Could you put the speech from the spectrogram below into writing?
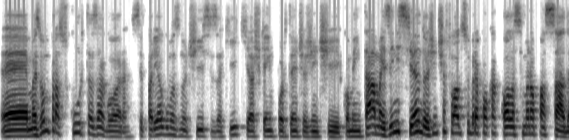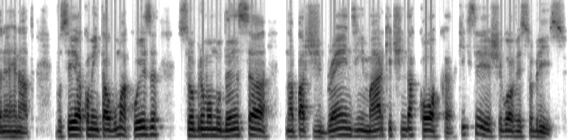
É, mas vamos para as curtas agora. Separei algumas notícias aqui que acho que é importante a gente comentar, mas iniciando, a gente tinha falado sobre a Coca-Cola semana passada, né, Renato? Você ia comentar alguma coisa sobre uma mudança na parte de branding e marketing da Coca. O que, que você chegou a ver sobre isso?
